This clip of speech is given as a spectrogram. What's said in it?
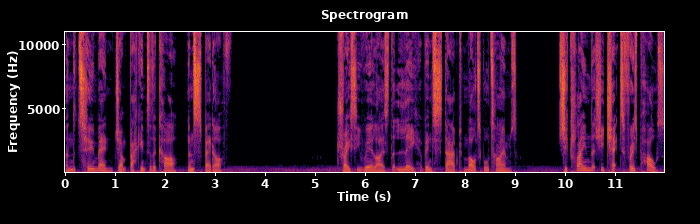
and the two men jumped back into the car and sped off. Tracie realised that Lee had been stabbed multiple times she claimed that she checked for his pulse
